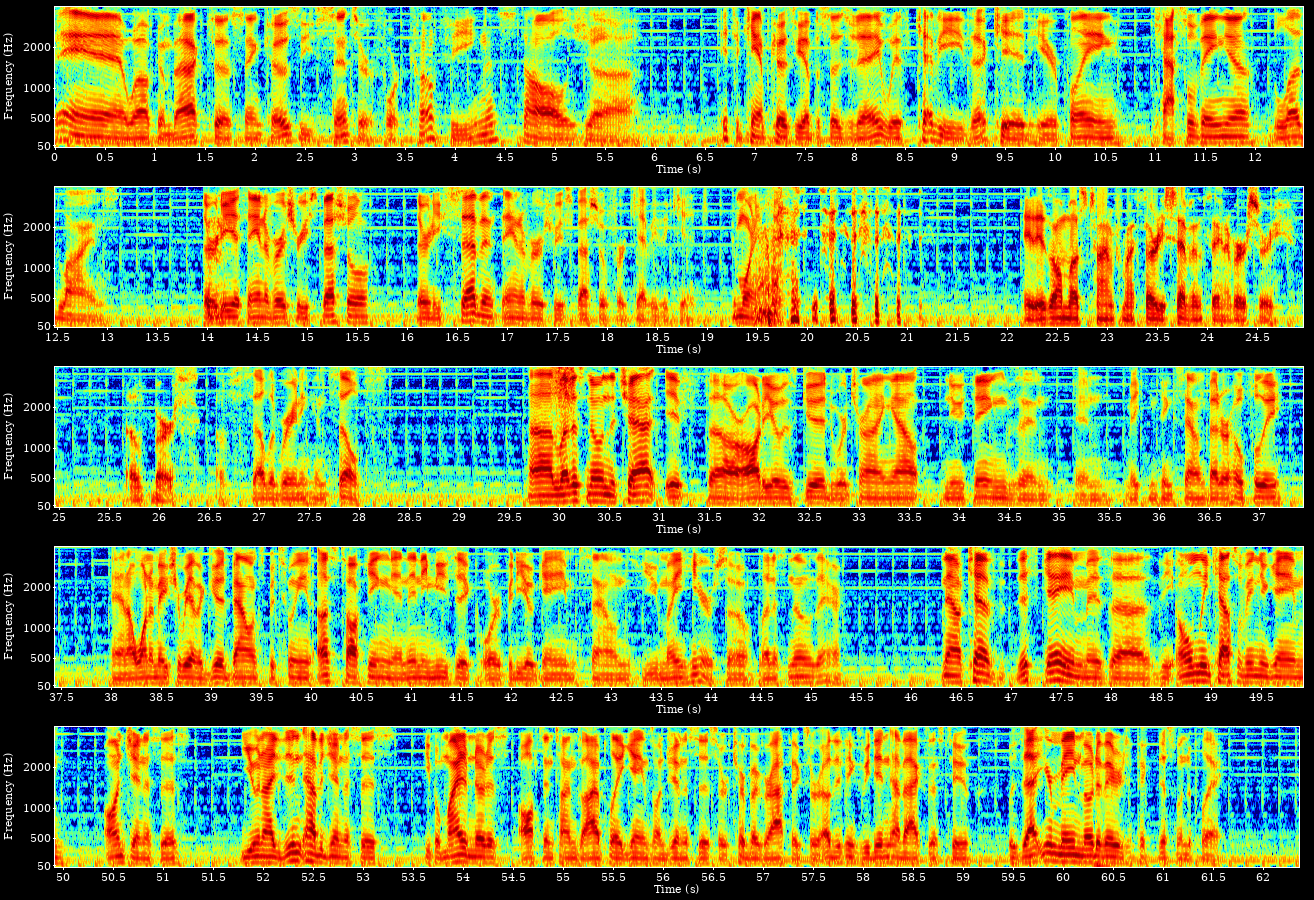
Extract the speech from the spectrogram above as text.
And welcome back to St. Kohzee's Center for Comfy Nostalgia. It's a Camp Kohzee episode today with Kevy the Kid here playing Castlevania Bloodlines. 30th anniversary special, 37th anniversary special for Kevy the Kid. Good morning, It is almost time for my 37th anniversary of birth. of celebrating himself. Uh, let us know in the chat if uh, our audio is good. We're trying out new things and, and making things sound better, hopefully. And I want to make sure we have a good balance between us talking and any music or video game sounds you may hear. So let us know there. Now, Kev, this game is uh, the only Castlevania game on Genesis. You and I didn't have a Genesis. People might have noticed oftentimes I play games on Genesis or TurboGrafx or other things we didn't have access to. Was that your main motivator to pick this one to play?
